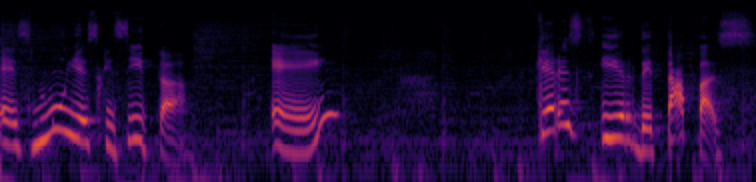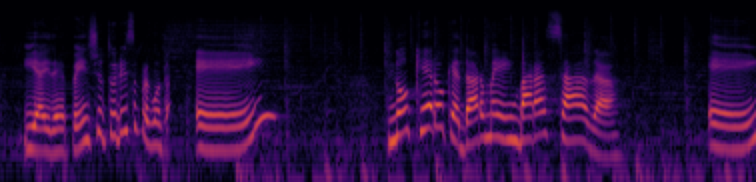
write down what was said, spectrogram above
es muy esquisita. Hein? ¿Quieres ir de tapas? E aí, de repente, o turista pergunta: Hein? Não quero quedar-me embaraçada. Hein?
